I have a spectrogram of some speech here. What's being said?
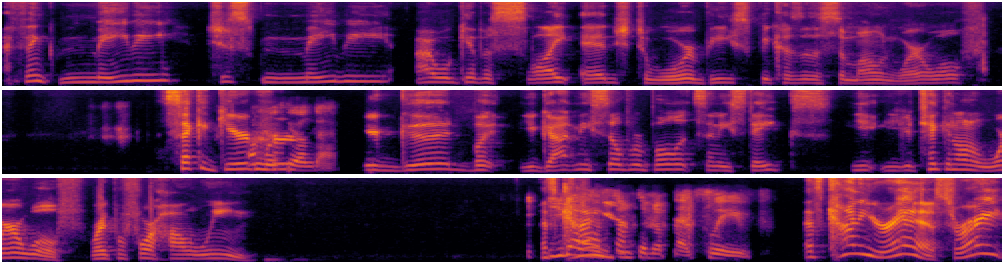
I think maybe just maybe I will give a slight edge to War Beast because of the Samoan Werewolf. Second gear I'm with you on that. you're good, but you got any silver bullets, any stakes? You, you're taking on a werewolf right before Halloween. That's you gotta have your, something up that sleeve. That's kind of your ass, right?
